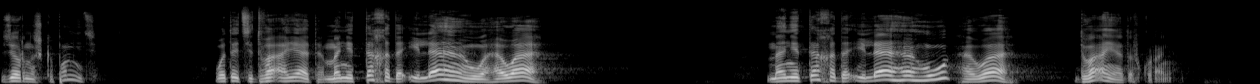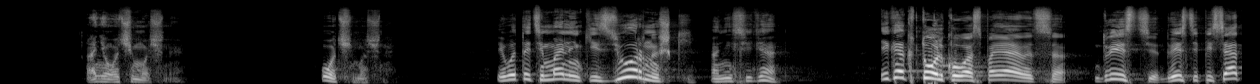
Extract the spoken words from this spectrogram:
Зернышко, помните? Вот эти два аята. Манитахада иляху хава. Манитахада иляху хава. Два аята в Коране. Они очень мощные. Очень мощные. И вот эти маленькие зернышки, они сидят. И как только у вас появится 200, 250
